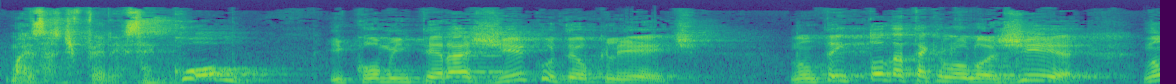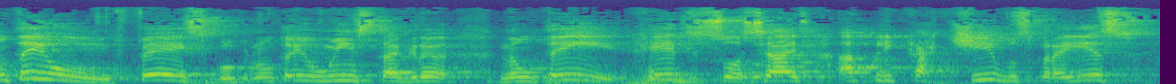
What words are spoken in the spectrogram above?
Mas a diferença é como e como interagir com o teu cliente não tem toda a tecnologia, não tem um Facebook, não tem um Instagram, não tem redes sociais, aplicativos para isso.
